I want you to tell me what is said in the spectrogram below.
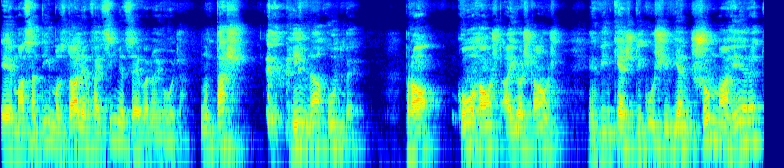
E masandej mos dalin fajësimet se e vonoi hoxha. Unë tash hi në hutbe. Pra koha është ajo çka është. E m'vjen keq dikush që vjen shumë ma herët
